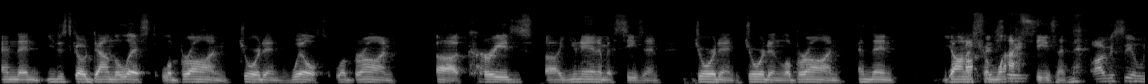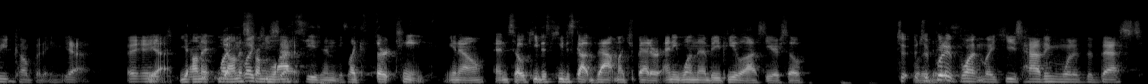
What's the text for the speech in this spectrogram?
and then you just go down the list: LeBron, Jordan, Wilt, LeBron, uh, Curry's uh, unanimous season. Jordan, Jordan, LeBron, and then Giannis from last season. Obviously, elite company. Yeah. Yeah, Giannis, like- Giannis like from last said. season was like 13th, you know, and so he just he just got that much better, and he won the MVP last year. So to, to it put is. it bluntly, he's having one of the best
